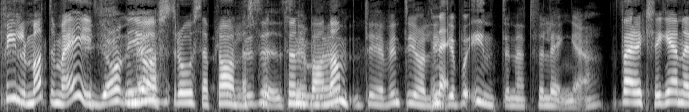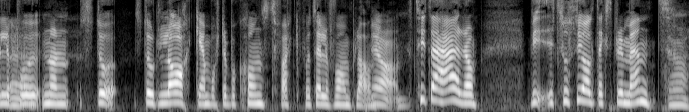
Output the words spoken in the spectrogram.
Filma inte mig Ja, när jag strosar planlöst på tunnelbanan. det vill inte jag ligga Nej. på internet för länge. Verkligen, eller på Ja. någon sto, stort lakan borta på Konstfack på telefonplan. Ja. Titta här, de, vi, ett socialt experiment. Ja.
